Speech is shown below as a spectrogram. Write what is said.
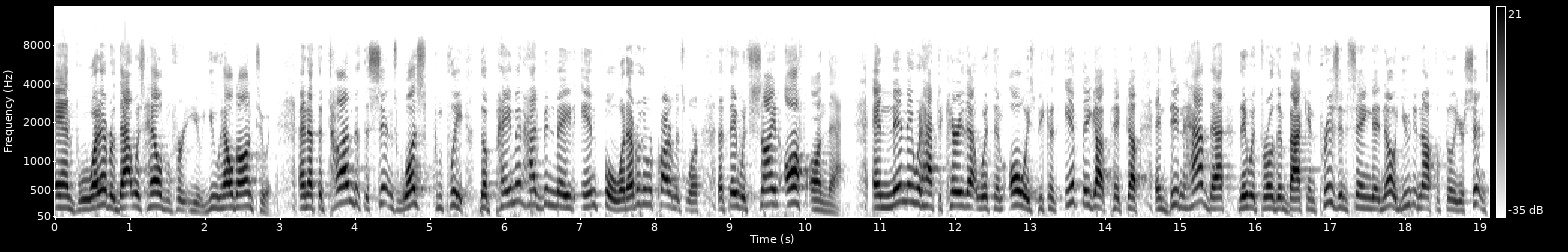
And whatever that was held for you, you held on to it. And at the time that the sentence was complete, the payment had been made in full, whatever the requirements were, that they would sign off on that. And then they would have to carry that with them always because if they got picked up and didn't have that, they would throw them back in prison saying that no, you did not fulfill your sentence.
